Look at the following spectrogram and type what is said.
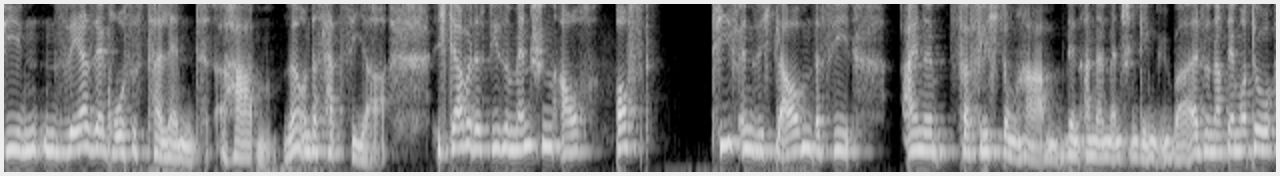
die ein sehr, sehr großes Talent haben. Ne? Und das hat sie ja. Ich glaube, dass diese Menschen auch oft tief in sich glauben, dass sie eine Verpflichtung haben den anderen Menschen gegenüber. Also nach dem Motto,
